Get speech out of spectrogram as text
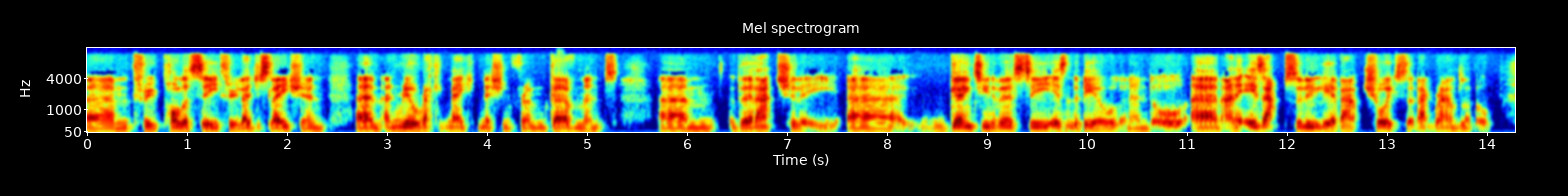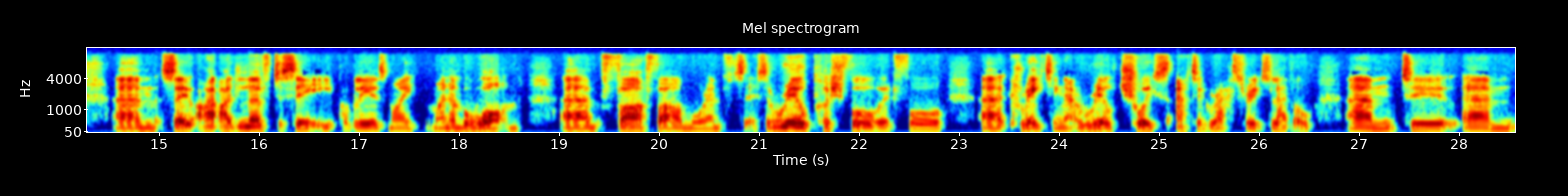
um, through policy, through legislation, um, and real recognition from government. Um, that actually uh, going to university isn't the be all and end all, um, and it is absolutely about choice at that ground level. Um, so I, would love to see, probably as my my number one, um, far far more emphasis, a real push forward for uh, creating that real choice at a grassroots level um, to um,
